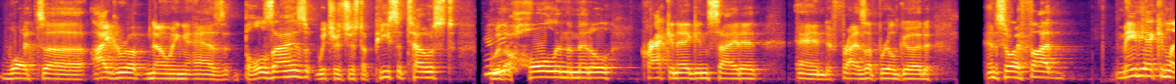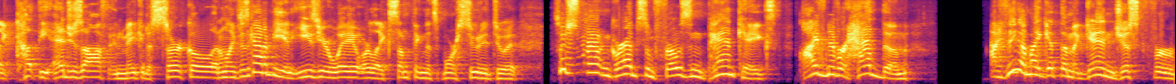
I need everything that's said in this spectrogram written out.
what uh, I grew up knowing as bullseyes, which is just a piece of toast with Mm-hmm. a hole in the middle, crack an egg inside it, and fries up real good. And so I thought maybe I can like cut the edges off and make it a circle. And I'm like, there's got to be an easier way or like something that's more suited to it. So I just went out and grabbed some frozen pancakes. I've never had them. I think I might get them again just for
